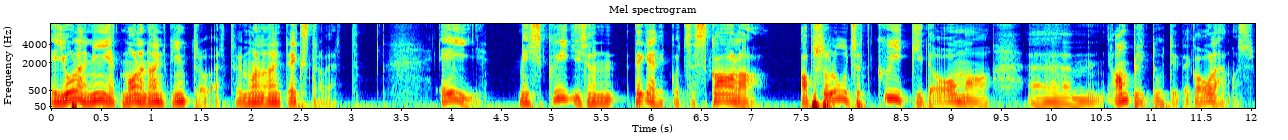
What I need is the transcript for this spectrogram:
ei ole nii, et ma olen ainult introvert või ma olen ainult ekstravert. ei, meis kõigis on tegelikult see skaala absoluutselt kõikide oma ähm, amplituutidega olemas.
